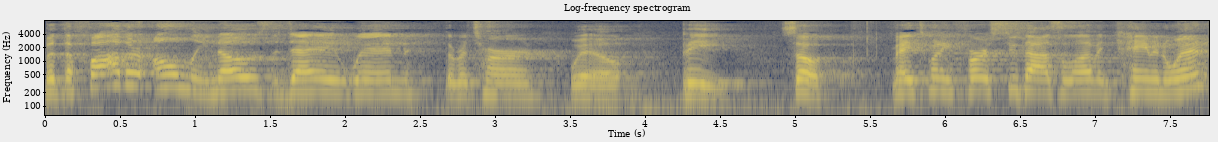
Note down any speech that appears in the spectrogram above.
But the Father only knows the day when the return will be. So, May 21st, 2011 came and went.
